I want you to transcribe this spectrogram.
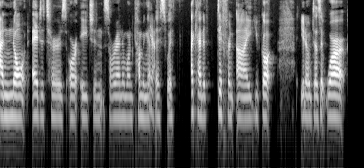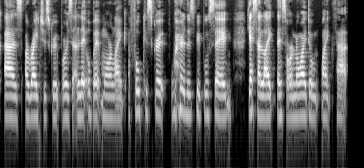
and not editors or agents or anyone coming at yeah. this with a kind of different eye. You've got, you know, does it work as a writers group or is it a little bit more like a focus group where there's people saying, yes, I like this or no, I don't like that.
